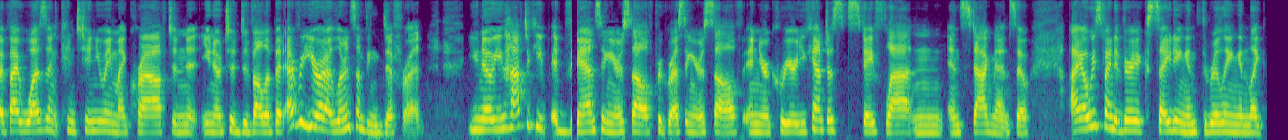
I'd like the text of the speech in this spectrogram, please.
if I wasn't continuing my craft and you know to develop it every year, I learn something different. You know, you have to keep advancing yourself, progressing yourself in your career. You can't just stay flat and and stagnant. So, I always find it very exciting and thrilling and like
